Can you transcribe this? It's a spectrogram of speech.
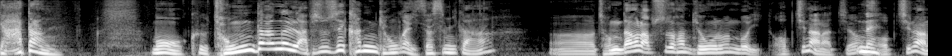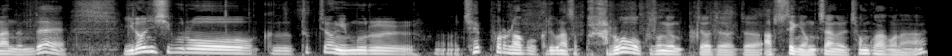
야당 뭐 그 정당을 압수수색한 경우가 있었습니까? 어, 정당을 압수수색한 경우는 뭐 없지는 않았죠. 네. 없지는 않았는데 이런 식으로 그 특정 인물을 어, 체포를 하고 그리고 나서 바로 구속영 저저 저 압수수색 영장을 청구하거나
